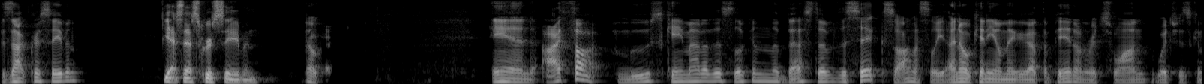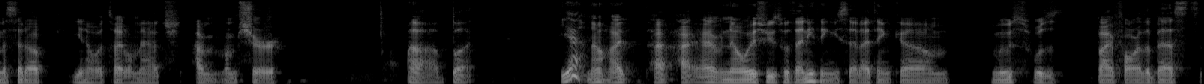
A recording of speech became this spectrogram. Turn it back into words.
Is that Chris Sabin. Yes, that's Chris Sabin. Okay. And I thought Moose came out of this looking the best of the six, honestly. I know Kenny Omega got the pin on Rich Swann, which is going to set up, you know, a title match, I'm, I'm sure. Uh, but yeah, no, I, I, I have no issues with anything you said. I think um, Moose was by far the best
